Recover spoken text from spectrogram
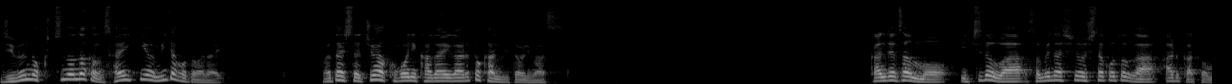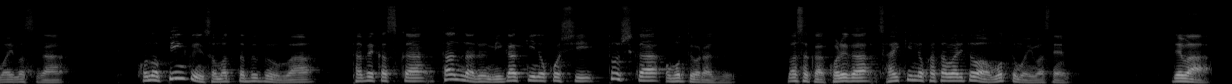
自分の口の中の細菌を見たことがない。私たちはここに課題があると感じております。患者さんも一度は染め出しをしたことがあるかと思いますがこのピンクに染まった部分は食べかすか単なる磨き残しとしか思っておらずまさかこれが細菌の塊とは思ってもいません。では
